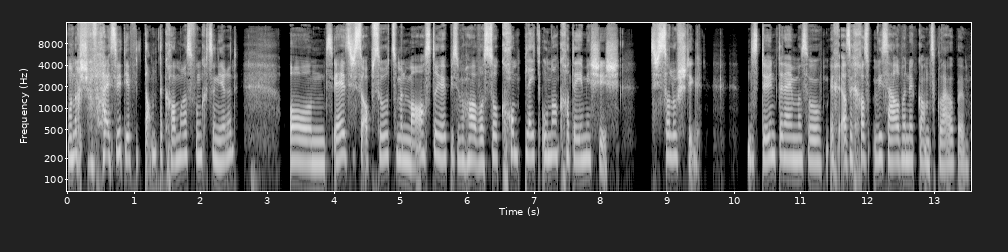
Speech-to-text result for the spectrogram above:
wo ich schon weiß, wie die verdammten Kameras funktionieren. Und ja, es ist so absurd, so einen Master in etwas zu haben, was so komplett unakademisch ist. Es ist so lustig. Und es tönt dann immer so, ich, also ich kann es wie selber nicht ganz glauben.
